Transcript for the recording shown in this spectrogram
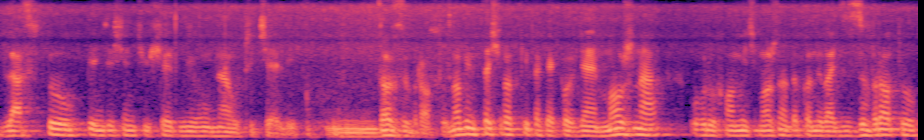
dla 157 nauczycieli mm, do zwrotu. No więc te środki, tak jak powiedziałem, można uruchomić, można dokonywać zwrotu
